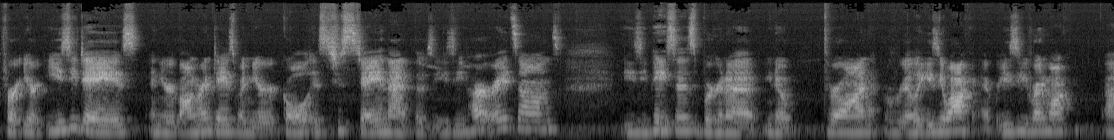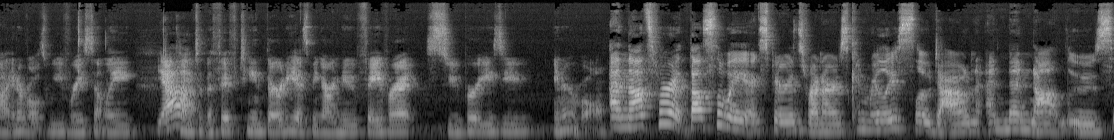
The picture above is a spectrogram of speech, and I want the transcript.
for your easy days and your long run days when your goal is to stay in that those easy heart rate zones, easy paces, we're going to, you know, throw on really easy walk, easy run walk uh, intervals. We've recently yeah. come to the 1530 as being our new favorite, super easy interval. And that's where that's the way experienced runners can really slow down and then not lose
